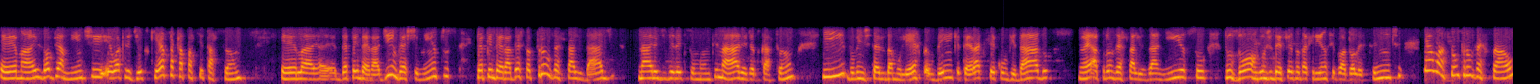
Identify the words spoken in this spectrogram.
É, mas, obviamente, eu acredito que essa capacitação ela dependerá de investimentos, dependerá dessa transversalidade na área de direitos humanos e na área de educação, e do Ministério da Mulher também, que terá que ser convidado, é, a transversalizar nisso, dos órgãos de defesa da criança e do adolescente. É uma ação transversal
